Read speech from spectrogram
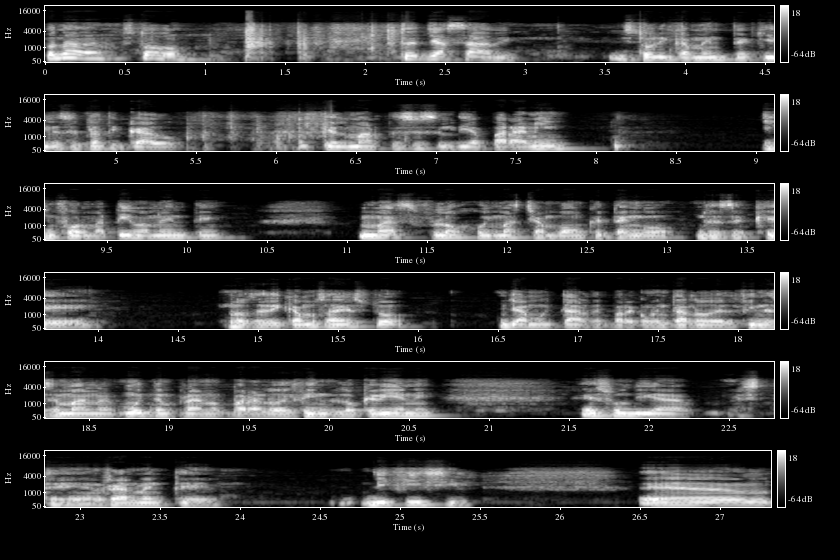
pues nada, es todo. Usted ya sabe, históricamente aquí les he platicado que el martes es el día para mí, informativamente, más flojo y más chambón que tengo desde que nos dedicamos a esto. Ya muy tarde para comentar lo del fin de semana, muy temprano para lo del fin, lo que viene. Es un día este, realmente difícil. Eh,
